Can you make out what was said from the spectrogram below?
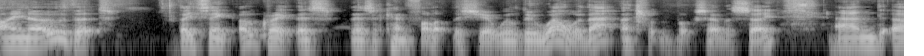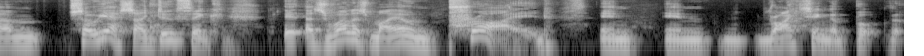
I know that they think, "Oh, great! There's there's a Ken Follett this year. We'll do well with that." That's what the booksellers say, and um, so yes, I do think, it, as well as my own pride in in writing a book that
